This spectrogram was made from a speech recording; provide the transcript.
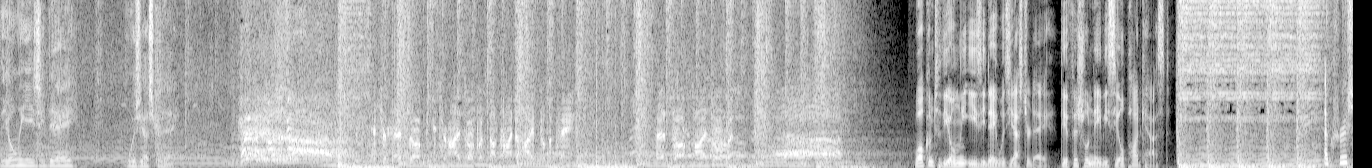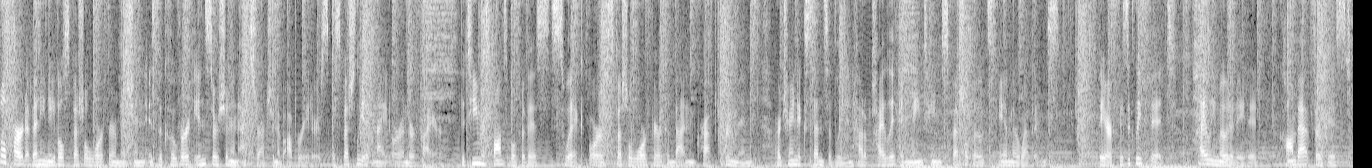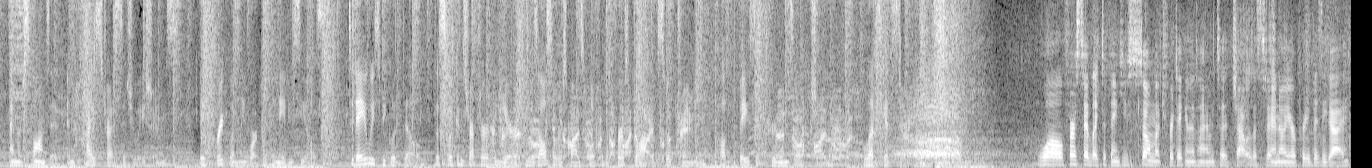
The only easy day was yesterday. Get your heads up and get your eyes open. Stop trying to hide from the pain. Heads up, eyes open. Welcome to The Only Easy Day Was Yesterday, the official Navy SEAL podcast. A crucial part of any naval special warfare mission is the covert insertion and extraction of operators, especially at night or under fire. The team responsible for this, SWCC, or Special Warfare Combatant Craft Crewmen, are trained extensively in how to pilot and maintain special boats and their weapons. They are physically fit, highly motivated, combat focused, and responsive in high stress situations. They frequently work with the Navy SEALs. Today we speak with Bill, the SWCC Instructor of the Year, who is also responsible for the first block of SWCC training called Basic Crewman Selection. Let's get started. Well, first, I'd like to thank you so much for taking the time to chat with us today. I know you're a pretty busy guy.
